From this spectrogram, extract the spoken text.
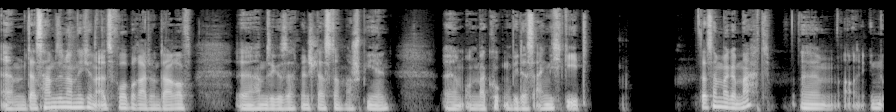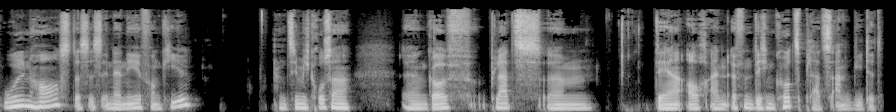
Ähm, das haben sie noch nicht und als Vorbereitung darauf haben sie gesagt, Mensch, lass doch mal spielen ähm, und mal gucken, wie das eigentlich geht. Das haben wir gemacht ähm, in Uhlenhorst, das ist in der Nähe von Kiel. Ein ziemlich großer äh, Golfplatz, ähm, der auch einen öffentlichen Kurzplatz anbietet.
